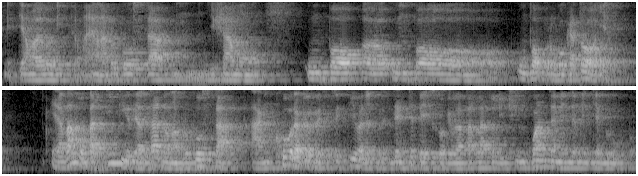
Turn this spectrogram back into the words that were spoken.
mettiamola così, insomma, è una proposta, diciamo, un po', uh, un po', un po' provocatoria. Eravamo partiti in realtà da una proposta ancora più restrittiva del presidente Pesco che aveva parlato di 50 emendamenti a gruppo.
